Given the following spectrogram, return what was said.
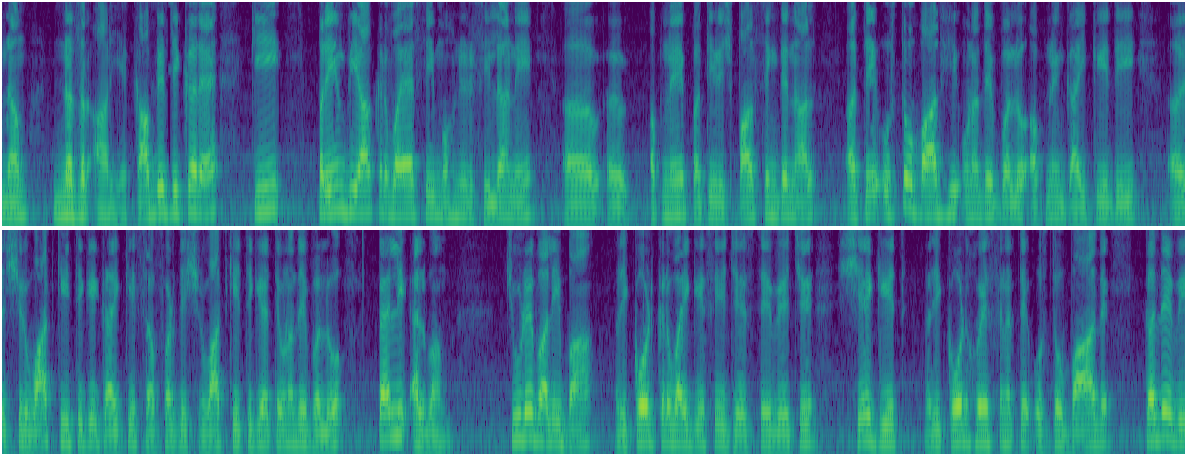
ਨਮ ਨਜ਼ਰ ਆ ਰਹੀ ਹੈ। ਕਾਬਲੇ ਜ਼ਿਕਰ ਹੈ ਕਿ ਪ੍ਰੇਮ ਵਿਆਹ ਕਰਵਾਇਆ ਸੀ, ਮੋਹਨੀ ਰਸੀਲਾ ਨੇ ਆਪਣੇ ਪਤੀ ਰਿਸ਼ਪਾਲ ਸਿੰਘ ਦੇ ਨਾਲ ਅਤੇ ਉਸ ਤੋਂ ਬਾਅਦ ਹੀ ਉਹਨਾਂ ਦੇ ਵੱਲੋਂ ਆਪਣੇ ਗਾਇਕੀ ਦੀ ਸ਼ੁਰੂਆਤ ਕੀਤੀ ਗਈ। ਗਾਇਕੀ ਸਫ਼ਰ ਦੀ ਸ਼ੁਰੂਆਤ ਕੀਤੀ ਗਈ ਅਤੇ ਉਹਨਾਂ ਦੇ ਵੱਲੋਂ ਪਹਿਲੀ ਐਲਬਮ ਚੂੜੇ ਵਾਲੀ ਬਾਹ ਰਿਕਾਰਡ ਕਰਵਾਈ ਗਈ ਸੀ, ਜਿਸ ਦੇ ਵਿੱਚ 6 ਗੀਤ ਰਿਕਾਰਡ ਹੋਏ ਸਨ ਤੇ ਉਸ ਤੋਂ ਬਾਅਦ ਕਦੇ ਵੀ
